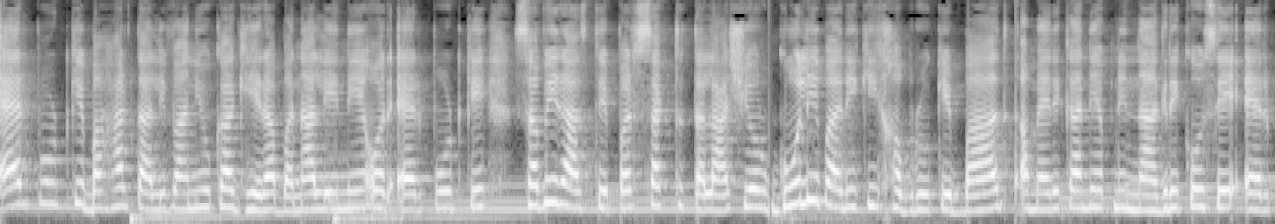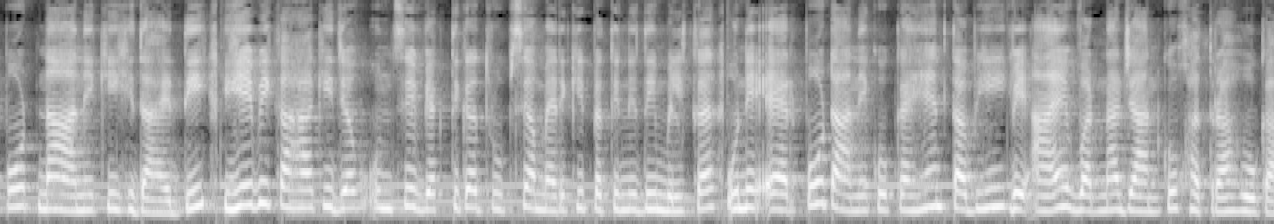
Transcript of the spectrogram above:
एयरपोर्ट के बाहर तालिबानियों का घेरा बना लेने और एयरपोर्ट के सभी रास्ते पर सख्त तलाशी और गोलीबारी की खबरों के बाद अमेरिका ने अपने नागरिकों से एयरपोर्ट न आने की हिदायत दी। ये भी कहा कि जब उनसे व्यक्तिगत रूप से अमेरिकी प्रतिनिधि मिलकर उन्हें एयरपोर्ट आने को कहें, तभी वे आए, वरना जान को खतरा होगा।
